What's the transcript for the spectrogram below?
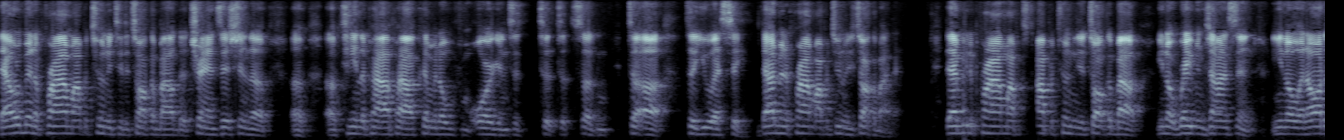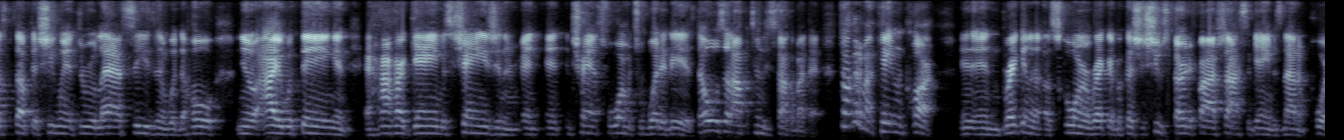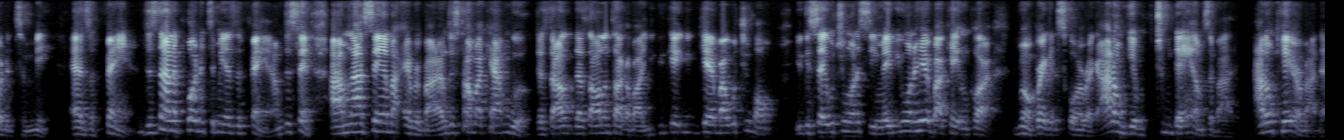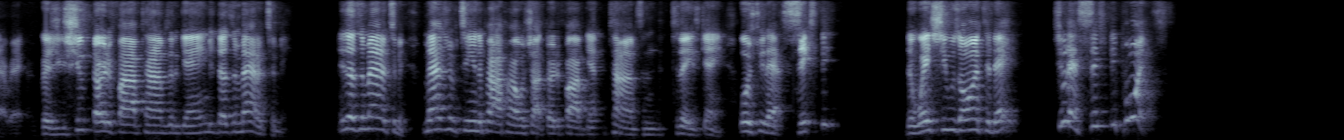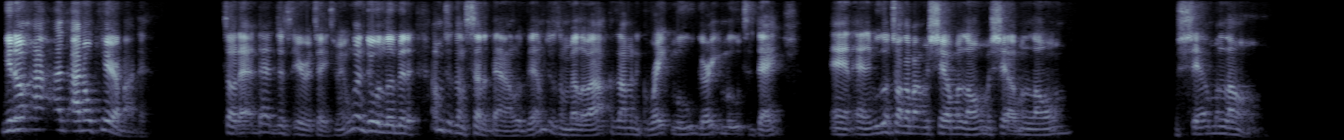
That would have been a prime opportunity to talk about the transition of of, of Tina Pow Pow coming over from Oregon to to to to, uh, to USC. That would have been a prime opportunity to talk about that that'd be the prime op- opportunity to talk about, you know, Raven Johnson, you know, and all the stuff that she went through last season with the whole, you know, Iowa thing and, and how her game is changing and, and, and transforming to what it is. Those are the opportunities to talk about that. Talking about Caitlin Clark and, and breaking a, a scoring record because she shoots 35 shots a game is not important to me as a fan. It's not important to me as a fan. I'm just saying. I'm not saying about everybody. I'm just talking about Captain Will. That's all. That's all I'm talking about. You can, you can care about what you want. You can say what you want to see. Maybe you want to hear about Caitlin Clark. You want to break the scoring record. I don't give two damns about it. I don't care about that record because you shoot 35 times in a game. It doesn't matter to me. It doesn't matter to me. Imagine if Tina Power Power shot 35 times in today's game. What was she have 60? The way she was on today, she was at 60 points. You know, I, I, I don't care about that. So that that just irritates me. I'm gonna do a little bit. Of, I'm just gonna settle down a little bit. I'm just gonna mellow out because I'm in a great mood, great mood today. And and we're gonna talk about Michelle Malone. Michelle Malone. Michelle Malone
